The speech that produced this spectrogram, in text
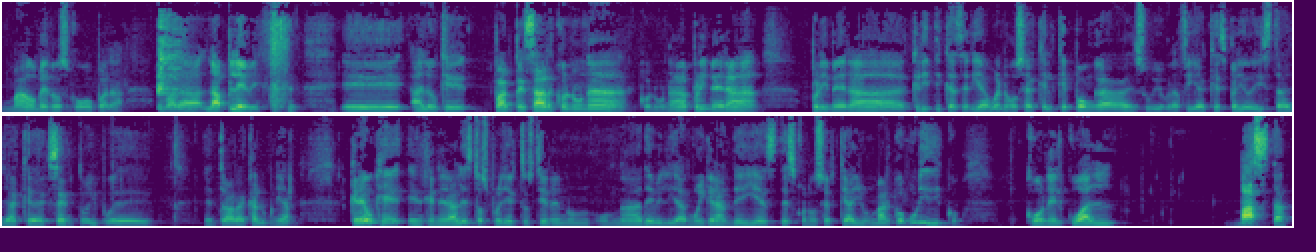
más o menos como para, para la plebe. Eh, a lo que, para empezar con una, con una primera, primera crítica sería, bueno, o sea que el que ponga en su biografía que es periodista ya queda exento y puede entrar a calumniar. Creo que en general estos proyectos tienen una debilidad muy grande y es desconocer que hay un marco jurídico con el cual basta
